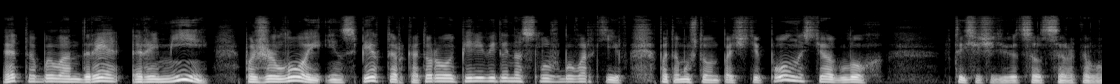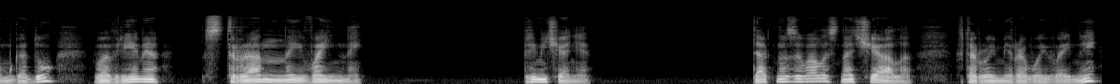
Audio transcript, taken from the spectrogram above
Это был Андре Реми, пожилой инспектор, которого перевели на службу в архив, потому что он почти полностью оглох в 1940 году во время странной войны. Примечание. Так называлось начало Второй мировой войны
